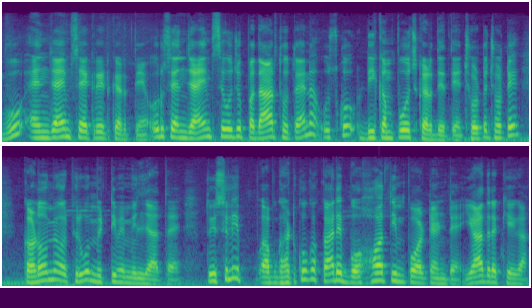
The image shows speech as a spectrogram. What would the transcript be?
वो एंजाइम सेक्रेट करते हैं और उस एंजाइम से वो जो पदार्थ होता है ना, उसको डिकम्पोज कर देते हैं छोटे छोटे कणों में और फिर वो मिट्टी में मिल जाता है। तो इसलिए अब घटकों का कार्य बहुत इंपॉर्टेंट है, याद रखिएगा।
